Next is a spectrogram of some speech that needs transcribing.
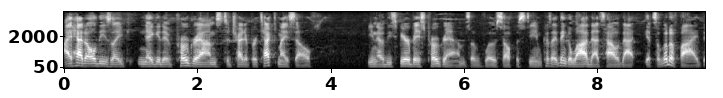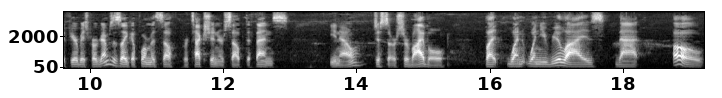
i had all these like negative programs to try to protect myself you know these fear-based programs of low self-esteem because i think a lot of that's how that gets solidified the fear-based programs is like a form of self-protection or self-defense you know just our survival but when when you realize that oh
